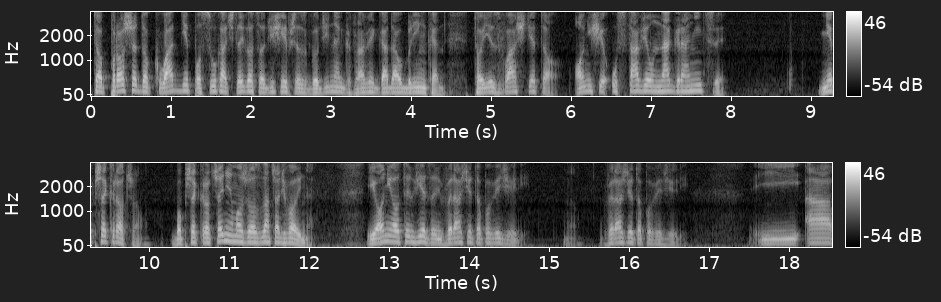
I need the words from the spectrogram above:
to proszę dokładnie posłuchać tego, co dzisiaj przez godzinę prawie gadał Blinken. To jest właśnie to. Oni się ustawią na granicy. Nie przekroczą, bo przekroczenie może oznaczać wojnę. I oni o tym wiedzą i wyraźnie to powiedzieli. No, wyraźnie to powiedzieli. I, a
